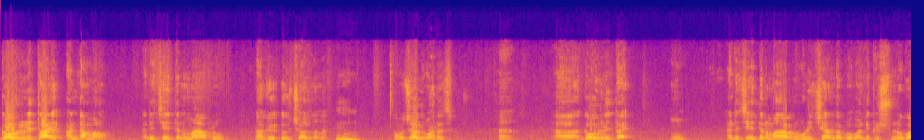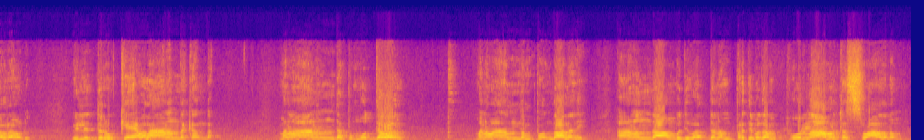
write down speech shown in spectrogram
గౌరి నితాయ్ అంటాం మనం. అంటే చైతన్య మహాప్రభు. నాకు "ఏ, చాలు నాన్న. అమ్మ చాలు మహారాజ్. ఆ? ఆ, గౌరి నితాయ్ ఉం? అంటే చైతన్య మహాప్రభుడు నిత్యానంద ప్రభు. అంటే కృష్ణుడు బలరాముడు. వీళ్ళిద్దరూ కేవలం ఆనంద కంద. మనం ఆనందపు ముద్దవారు. మనం ఆనందం పొందాలని ఆనందాంబుది వర్ధనం ప్రతిపదం పూర్ణామృత స్వాదనం.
